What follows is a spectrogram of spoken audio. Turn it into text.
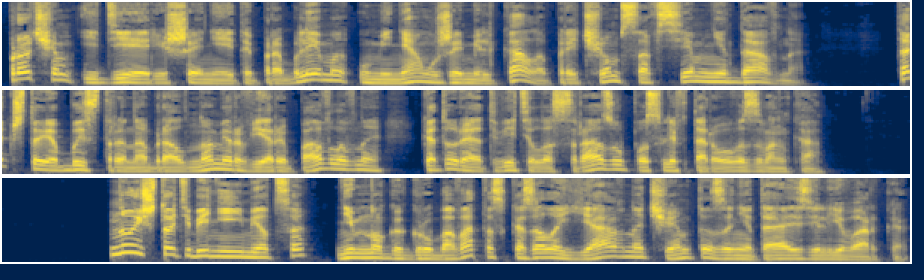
Впрочем, идея решения этой проблемы у меня уже мелькала, причем совсем недавно. Так что я быстро набрал номер Веры Павловны, которая ответила сразу после второго звонка. «Ну и что тебе не имется?» Немного грубовато сказала явно чем-то занятая зельеварка.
